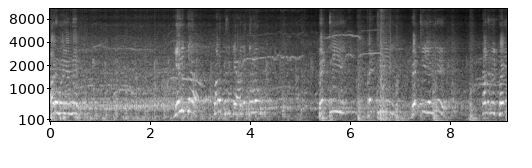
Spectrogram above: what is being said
அருமை அண்ணன் எடுத்த படத்திற்கு அகன்றும் வெற்றி வெற்றி வெற்றி என்று தனது பெயரிலே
